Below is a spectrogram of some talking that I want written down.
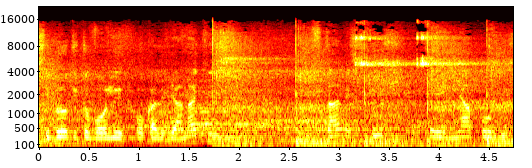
στην πρώτη του βολή ο Καλυβιανάκης φτάνεις στους 9 πόντους.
